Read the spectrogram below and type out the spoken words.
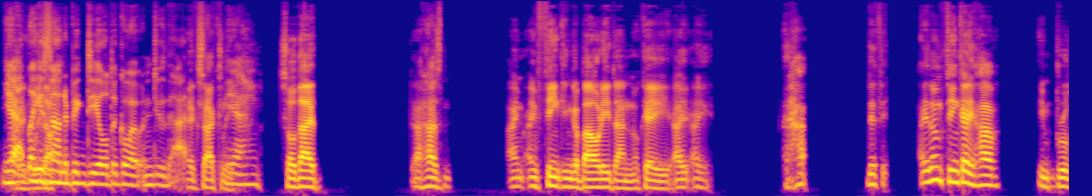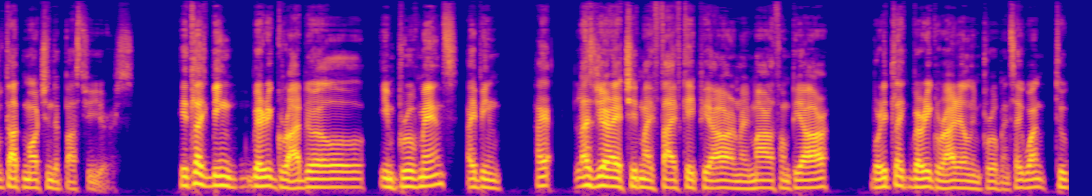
Yeah. Right, like it's not a big deal to go out and do that. Exactly. Yeah. So that that has I'm I'm thinking about it and okay, I I I, ha, the th- I don't think I have improved that much in the past few years. It's like being very gradual improvements. I've been I last year I achieved my 5k PR and my marathon PR, but it's like very gradual improvements. I want to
